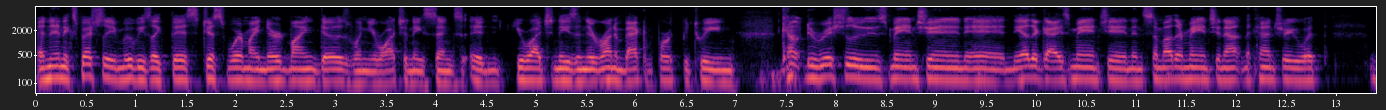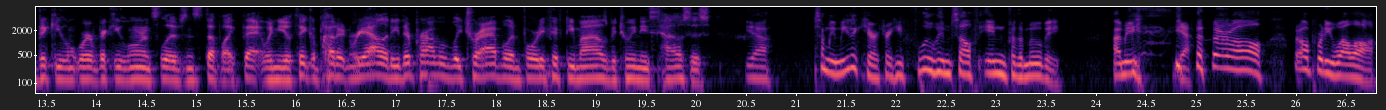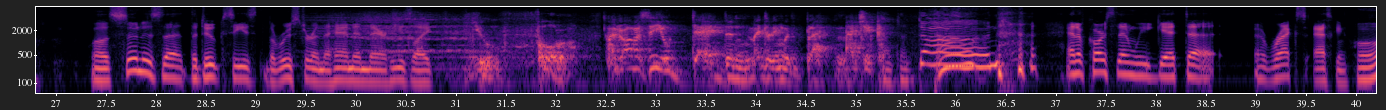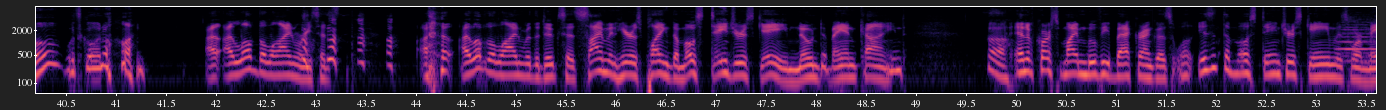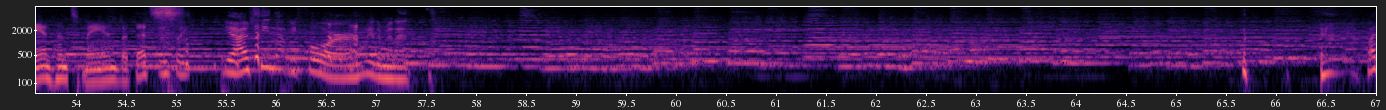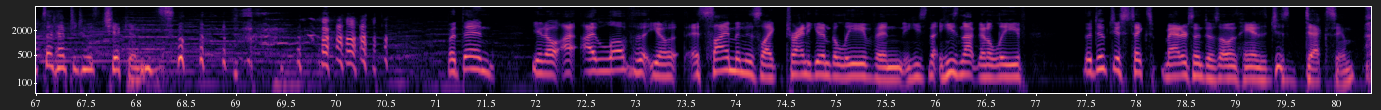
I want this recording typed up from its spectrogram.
And then, especially in movies like this, just where my nerd mind goes when you're watching these things, and you're watching these, and they're running back and forth between Count de Richleau's mansion and the other guy's mansion and some other mansion out in the country with Vicki, where Vicki Lawrence lives and stuff like that. When you think about it in reality, they're probably traveling 40, 50 miles between these houses. Yeah. Time we meet a character, he flew himself in for the movie. I mean, Yeah. they're all they're all pretty well off. well, as soon as the, the Duke sees the rooster and the hen in there, he's like, You fool! I'd rather see you dead than meddling with black magic. done. and of course, then we get uh, uh, Rex asking, "Huh? What's going on?" I, I love the line where he says, I, "I love the line where the Duke says Simon here is playing the most dangerous game known to mankind." And of course, my movie background goes, "Well, isn't the most dangerous game is where man hunts man?" But that's like, yeah, I've seen that before. Wait a minute. What's that have to do with chickens? but then, you know, I, I love that, you know, Simon is like trying to get him to leave and he's not, he's not going to leave. The Duke just takes matters into his own hands and just decks him.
